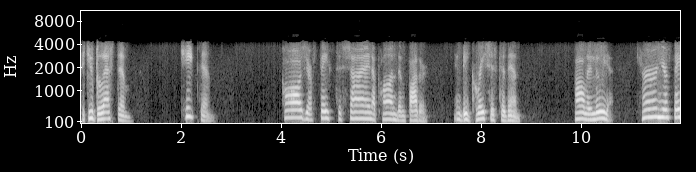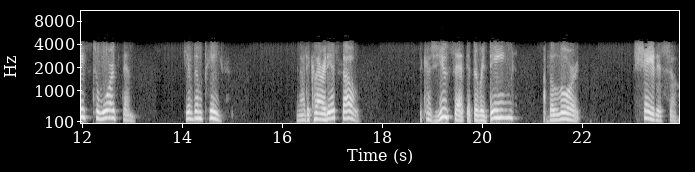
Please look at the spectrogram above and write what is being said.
That you bless them, keep them, cause your face to shine upon them, Father, and be gracious to them. Hallelujah. Turn your face towards them. Give them peace. And I declare it is so because you said that the redeemed of the Lord say it is so.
